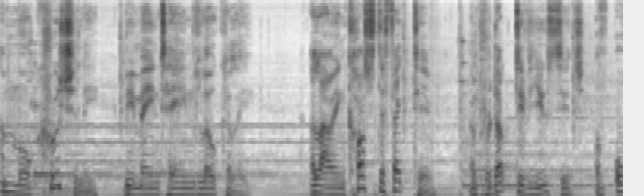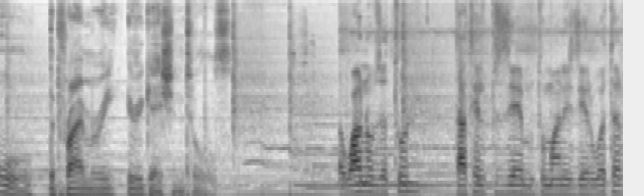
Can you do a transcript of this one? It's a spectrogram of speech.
and more crucially be maintained locally, allowing cost-effective and productive usage of all the primary irrigation tools. One of the tools that helps them to manage their water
